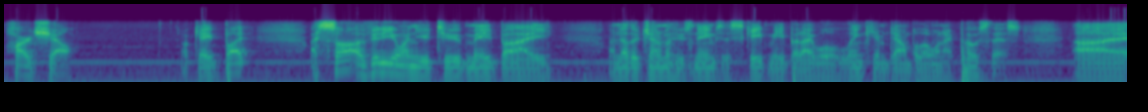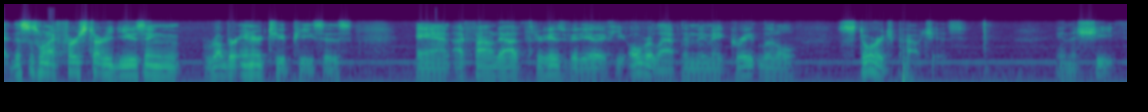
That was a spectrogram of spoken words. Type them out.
hard shell. Okay, but I saw a video on YouTube made by another gentleman whose names escape me, but I will link him down below when I post this. Uh, this is when I first started using rubber inner tube pieces, and I found out through his video if you overlap them, they make great little storage pouches in the sheath.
